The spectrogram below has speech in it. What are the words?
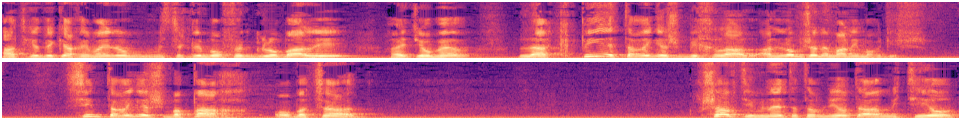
עד כדי כך, אם היינו מסתכלים באופן גלובלי, הייתי אומר, להקפיא את הרגש בכלל. אני לא משנה מה אני מרגיש. שים את הרגש בפח או בצד. עכשיו תבנה את התבניות האמיתיות,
